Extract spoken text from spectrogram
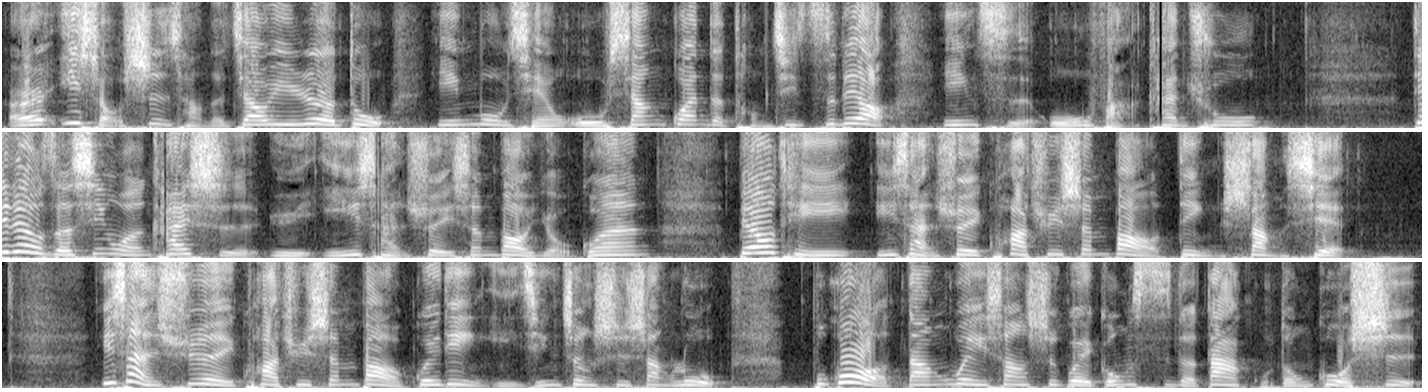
而一手市场的交易热度，因目前无相关的统计资料，因此无法看出。第六则新闻开始与遗产税申报有关，标题：遗产税跨区申报定上限。遗产税跨区申报规定已经正式上路，不过当未上市贵公司的大股东过世，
